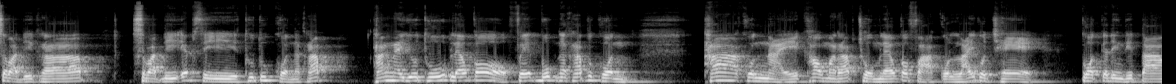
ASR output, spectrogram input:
สวัสดีครับ สวัสดี FC ทุกๆ คนนะครับ ทั้งใน YouTube แล้วก็ Facebook นะครับทุกคน ถ้าคนไหนเข้ามารับชมแล้วก็ฝากกดไลค์กดแชร์ กดกระดิ่งติดตาม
